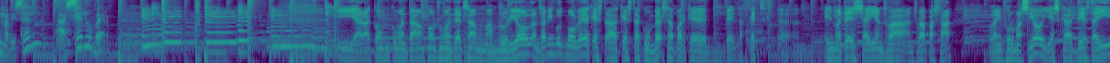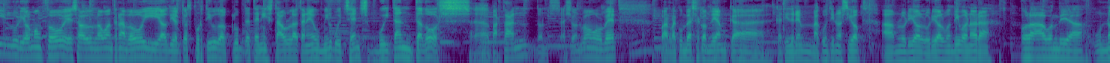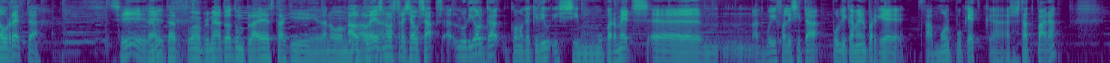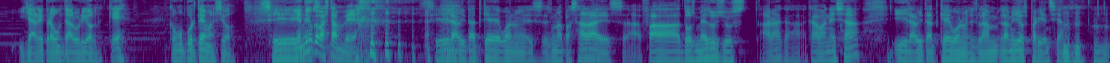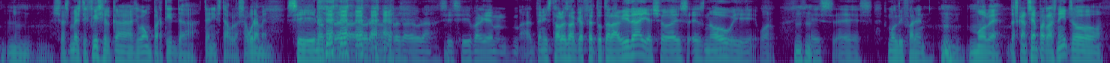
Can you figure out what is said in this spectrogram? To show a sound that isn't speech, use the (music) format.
Ràdio Maricel, a cel obert. I ara, com comentàvem fa uns momentets amb, amb l'Oriol, ens ha vingut molt bé aquesta, aquesta conversa perquè, bé, de fet, eh, ell mateix ahir ens va, ens va passar la informació i és que des d'ahir l'Oriol Monzó és el nou entrenador i el director esportiu del club de tenis taula Ateneu 1882. Eh, per tant, doncs, això ens va molt bé per la conversa, com dèiem, que, que tindrem a continuació amb l'Oriol. Oriol, bon dia, bona hora. Hola, bon dia. Un nou repte. Sí, la Eh? veritat, bueno, primer de tot un plaer estar aquí de nou amb El ple és nostre, ja ho saps. L'Oriol, que, com aquell que diu, i si m'ho permets, eh, et vull felicitar públicament perquè fa molt poquet que has estat pare i ara li preguntava a l'Oriol, què? Com ho portem, això? Sí, I em diu que bastant bé. Sí, la veritat que bueno, és, és una passada. És, eh, fa dos mesos, just ara, que, que va néixer, i la veritat que bueno, és la, la millor experiència. Mm -hmm. Mm, això és més difícil que jugar un partit de tenis taula, segurament. Sí, no té res a veure, no té res a veure. Sí, sí, perquè el tenis taula és el que he fet tota la vida i això és, és nou i, bueno, mm -hmm. és, és, és molt diferent. Mm -hmm. Molt bé. Descansem per les nits o...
